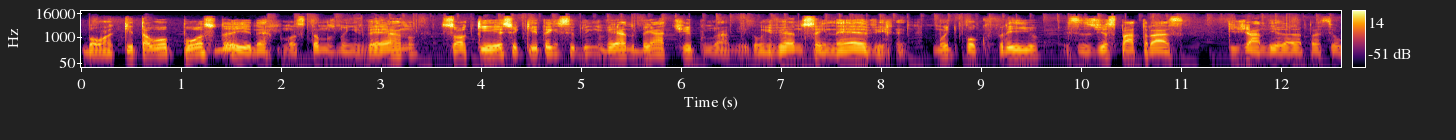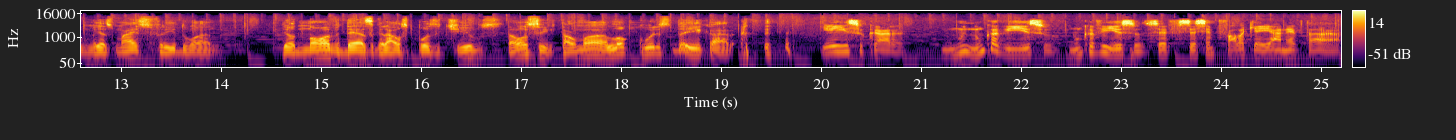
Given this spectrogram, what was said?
Bom, aqui tá o oposto daí, né? Nós estamos no inverno, só que esse aqui tem sido um inverno bem atípico, meu amigo. Um inverno sem neve, muito pouco frio. Esses dias para trás, que janeiro era para ser o mês mais frio do ano, deu 9, 10 graus positivos. Então, assim, tá uma loucura isso daí, cara. E é isso, cara. Nunca vi isso, nunca vi isso. Você, você sempre fala que aí a neve tá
